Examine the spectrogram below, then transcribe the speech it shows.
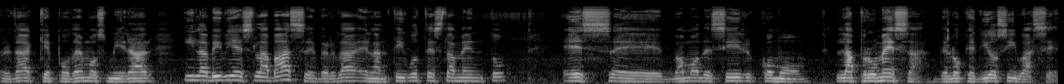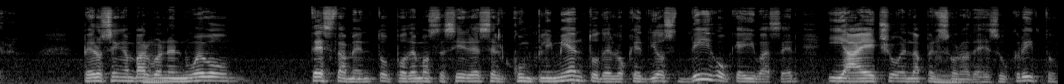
¿verdad? Que podemos mirar, y la Biblia es la base, ¿verdad? El Antiguo Testamento es, eh, vamos a decir, como la promesa de lo que Dios iba a hacer. Pero, sin embargo, en el Nuevo Testamento, podemos decir, es el cumplimiento de lo que Dios dijo que iba a hacer y ha hecho en la persona de Jesucristo.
